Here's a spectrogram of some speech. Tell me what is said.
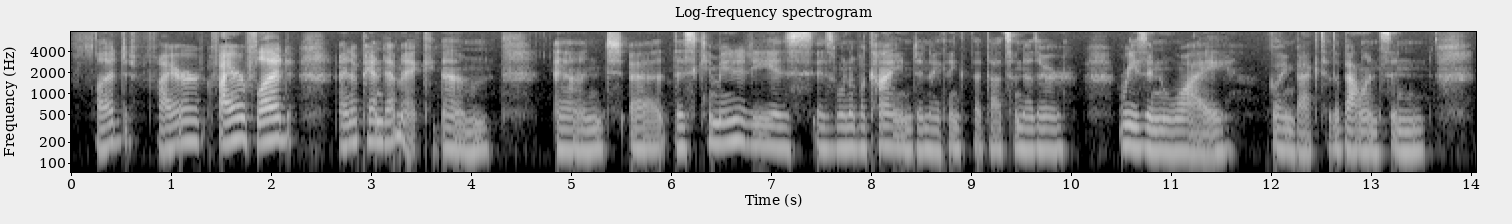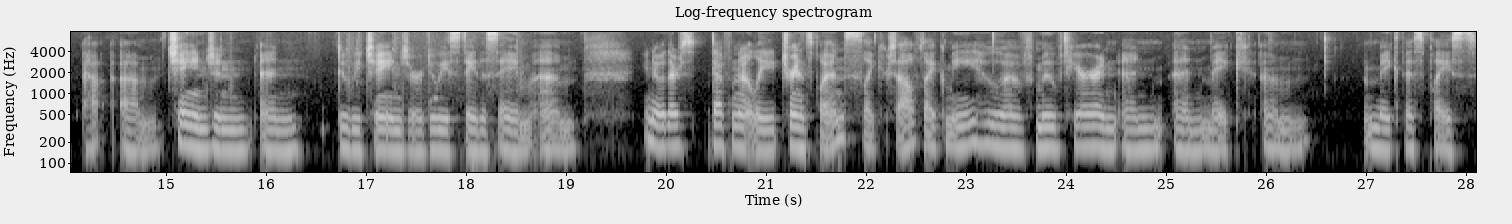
flood, fire, fire, flood, and a pandemic. Um, and uh, this community is is one of a kind, and I think that that's another reason why going back to the balance and uh, um, change and and do we change or do we stay the same? Um, you know, there's definitely transplants like yourself, like me, who have moved here and and and make um, make this place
